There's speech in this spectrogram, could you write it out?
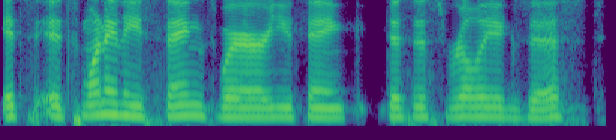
It's it's one of these things where you think, does this really exist?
